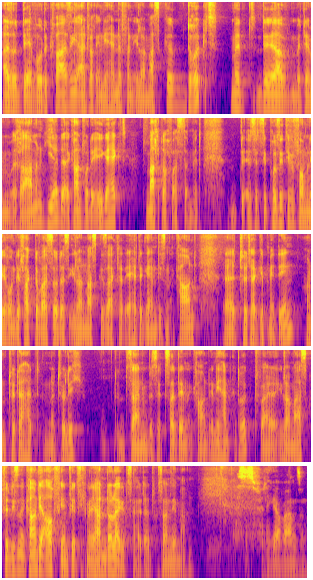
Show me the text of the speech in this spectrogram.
Also der wurde quasi einfach in die Hände von Elon Musk gedrückt mit, der, mit dem Rahmen hier, der Account wurde eh gehackt, mach doch was damit. Ist jetzt die positive Formulierung. De facto war es so, dass Elon Musk gesagt hat, er hätte gern diesen Account. Äh, Twitter gibt mir den. Und Twitter hat natürlich seinem Besitzer den Account in die Hand gedrückt, weil Elon Musk für diesen Account ja auch 44 Milliarden Dollar gezahlt hat. Was sollen sie machen? Das ist völliger Wahnsinn.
